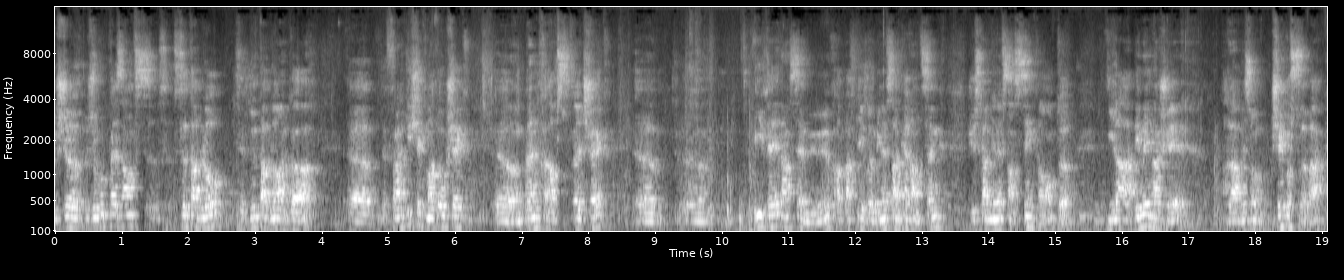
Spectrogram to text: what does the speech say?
je, vous présente ce, tableau, ces deux tableaux encore. Euh, František Matoušek, euh, un peintre abstrait tchèque, euh, vivait dans ces murs à partir de 1945 jusqu'à 1950. Il a déménagé à la maison tchécoslovaque,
